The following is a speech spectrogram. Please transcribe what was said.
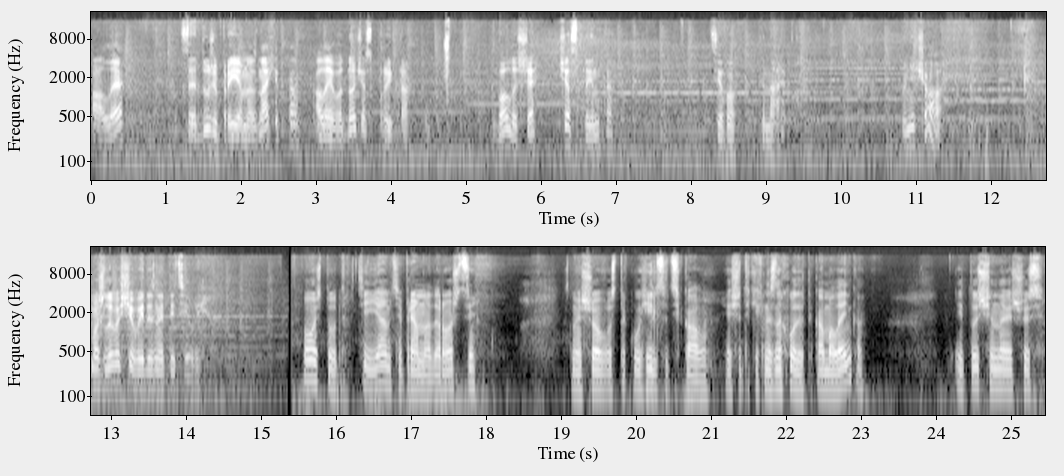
Але це дуже приємна знахідка, але водночас прикра. Бо лише частинка цього динарику. Ну нічого. Можливо, ще вийде знайти цілий. Ось тут, в цій ямці, прямо на дорожці. Знайшов ось таку гільзу цікаву. Я ще таких не знаходив, така маленька. І тут ще навіть щось.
